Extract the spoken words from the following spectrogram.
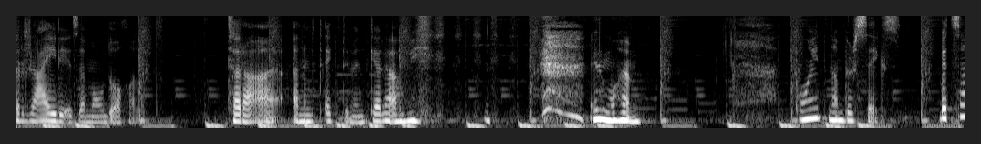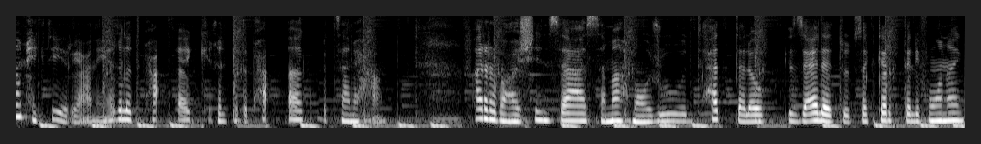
ارجعي لي إذا موضوع غلط. ترى أنا متأكدة من كلامي. المهم point number 6 بتسامحي كتير يعني غلط بحقك غلطت بحقك بتسامحها. 24 ساعة السماح موجود. حتى لو زعلت وتسكرت تليفونك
